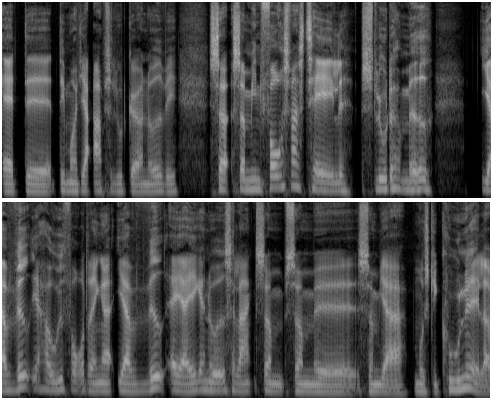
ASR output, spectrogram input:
at øh, det måtte jeg absolut gøre noget ved. Så, så min forsvarstale slutter med, jeg ved, jeg har udfordringer. Jeg ved, at jeg ikke er nået så langt, som, som, øh, som jeg måske kunne, eller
